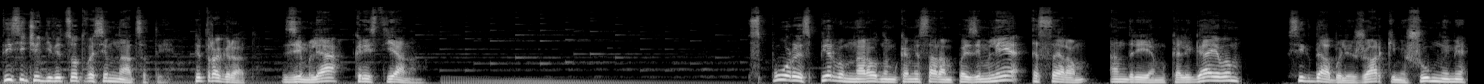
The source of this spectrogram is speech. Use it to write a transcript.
1918. Петроград. Земля крестьянам. Споры с первым народным комиссаром по земле, эсером Андреем Калигаевым, всегда были жаркими, шумными,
